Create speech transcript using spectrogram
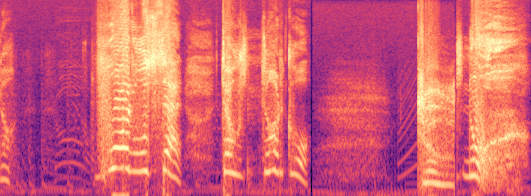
no. What was that? That was not cool. No.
